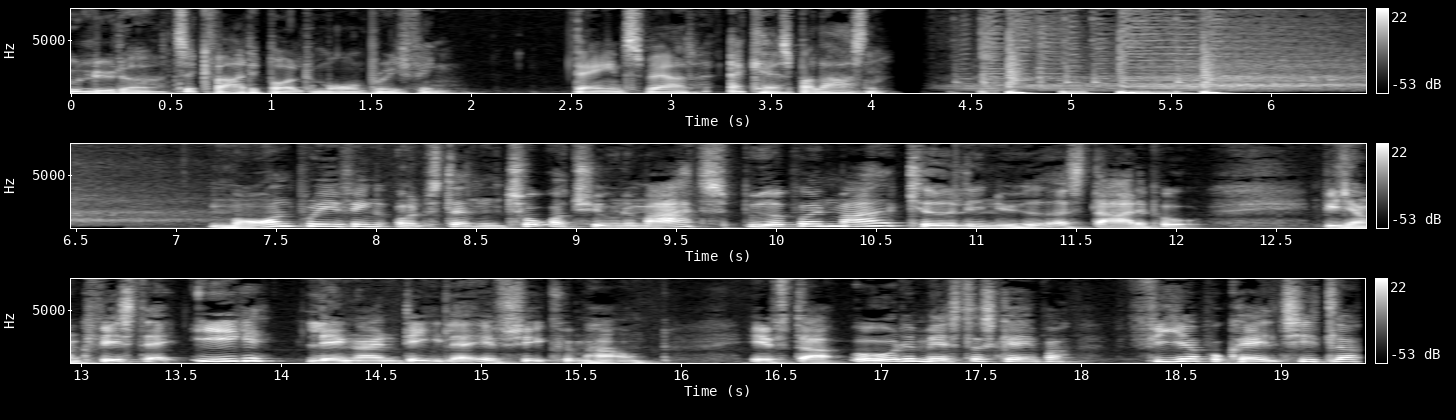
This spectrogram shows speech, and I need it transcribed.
Du lytter til Kvartibolt Morgenbriefing. Dagens vært er Kasper Larsen. Morgenbriefing onsdag den 22. marts byder på en meget kedelig nyhed at starte på. William Kvist er ikke længere en del af FC København. Efter otte mesterskaber, fire pokaltitler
